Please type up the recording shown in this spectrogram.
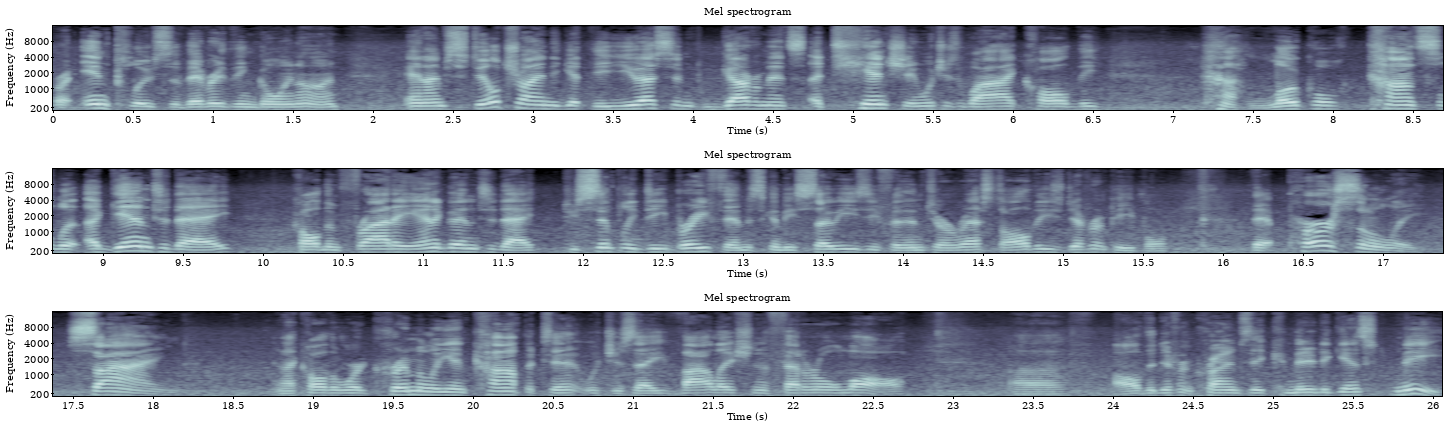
or inclusive everything going on. And I'm still trying to get the U.S. government's attention, which is why I called the local consulate again today, called them Friday and again today, to simply debrief them. It's going to be so easy for them to arrest all these different people that personally signed, and I call the word criminally incompetent, which is a violation of federal law, uh, all the different crimes they committed against me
